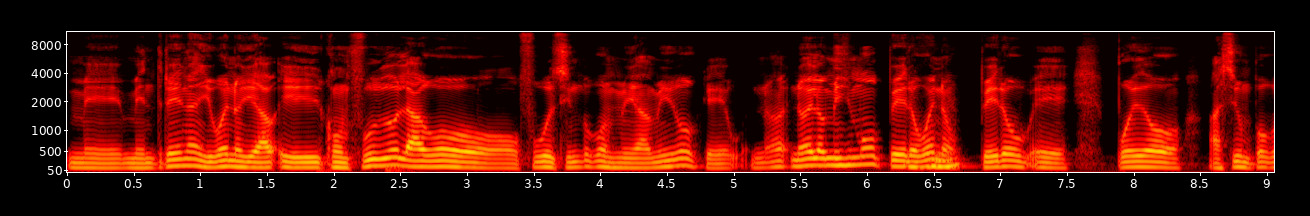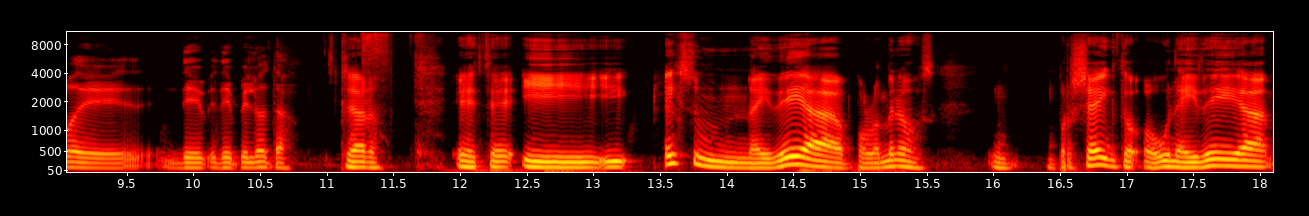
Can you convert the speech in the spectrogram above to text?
me, me entrenan y bueno, y, a- y con fútbol hago fútbol 5 con mis amigos, que no, no es lo mismo, pero bueno, pero eh, puedo hacer un poco de, de, de pelota. Claro. Este, y, y es una idea, por lo menos un, proyecto o una idea,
